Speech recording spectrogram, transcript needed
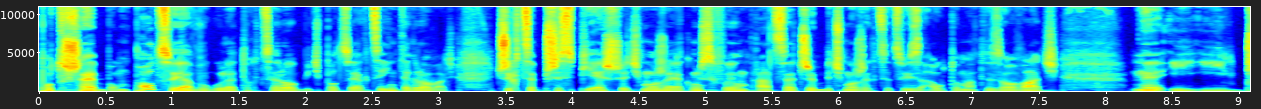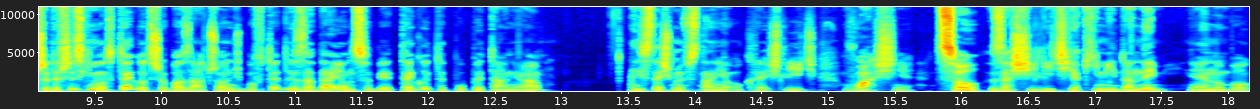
potrzebą. Po co ja w ogóle to chcę robić? Po co ja chcę integrować? Czy chcę przyspieszyć może jakąś swoją pracę, czy być może chcę coś zautomatyzować? E, I, I przede wszystkim od tego trzeba zacząć, bo wtedy zadając sobie tego typu pytania, jesteśmy w stanie określić właśnie, co zasilić jakimi danymi, nie? No bo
